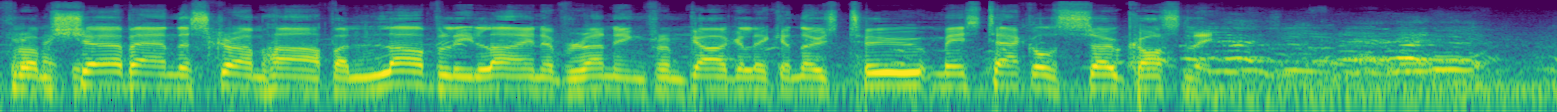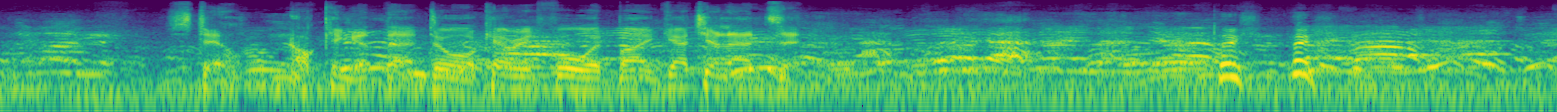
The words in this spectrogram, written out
from. Sherban, the scrum half. A lovely line of running from Gargalik, and those two missed tackles so costly. Still knocking at that door, carried forward by Gachaladze. Push, push.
